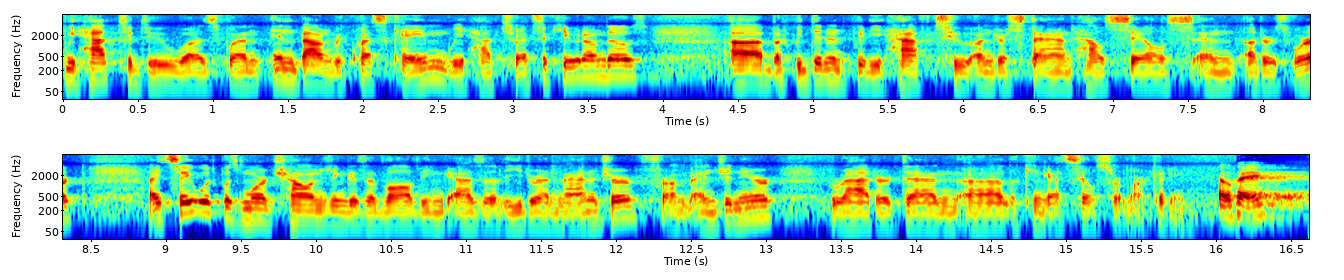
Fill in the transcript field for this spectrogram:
we had to do was when inbound requests came, we had to execute on those. Uh, but we didn't really have to understand how sales and others work. I'd say what was more challenging is evolving as a leader and manager from engineer rather than uh, looking at sales or marketing. Okay.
